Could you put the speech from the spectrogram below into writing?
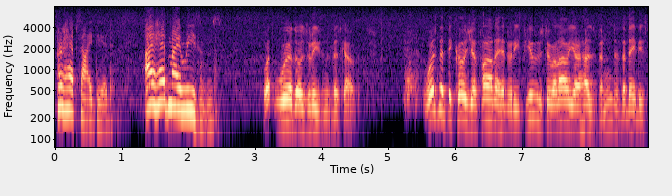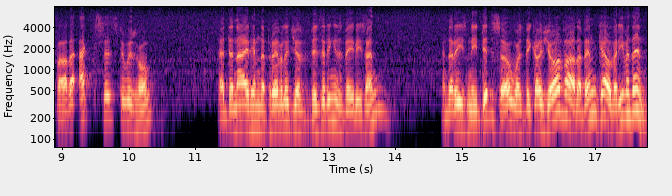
Perhaps I did. I had my reasons. What were those reasons, Miss Calvert? Wasn't it because your father had refused to allow your husband, the baby's father, access to his home? Had denied him the privilege of visiting his baby son? And the reason he did so was because your father, Ben Calvert, even then,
